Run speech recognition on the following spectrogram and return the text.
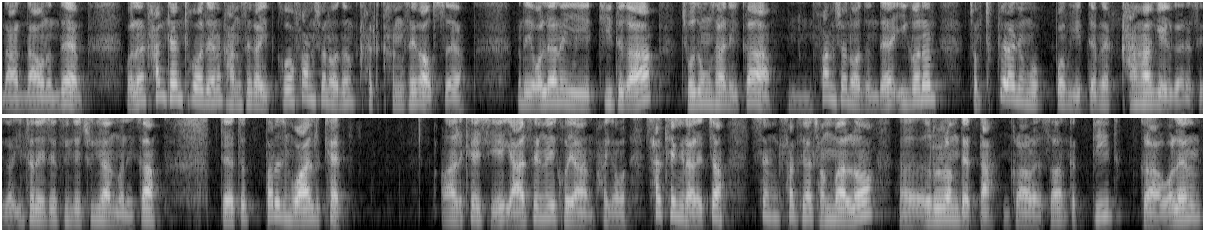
나, 나오는데 원래는 컨텐트 워드에는 강세가 있고 펑션 워드는 가- 강세가 없어요. 근데 원래는 이 did가 조동사니까 음, 펑션 워드인데 이거는 좀 특별한 용법이기 때문에 강하게 읽어야 돼서 이거 인터넷에 굉장히 중요한 거니까 떨어진 거 와일드캣 와일드캣이 야생의 고향 하기가 살쾡이라 그랬죠. 생- 살쾡이가 정말로 어, 으르렁댔다. 그래서 그러니까 did growl 원래는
